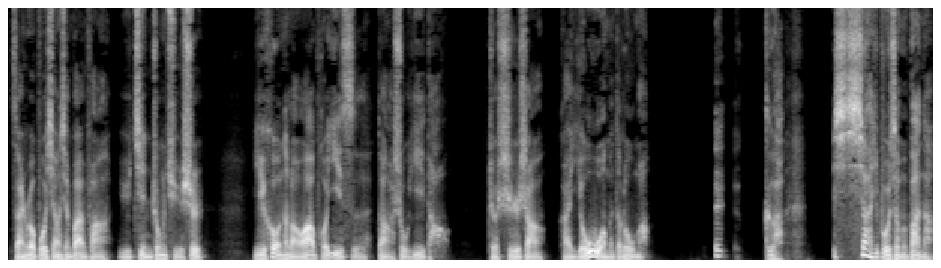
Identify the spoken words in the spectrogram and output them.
咱若不想想办法与晋中取势，以后那老阿婆一死，大树一倒，这世上还有我们的路吗？呃，哥，下一步怎么办呢？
